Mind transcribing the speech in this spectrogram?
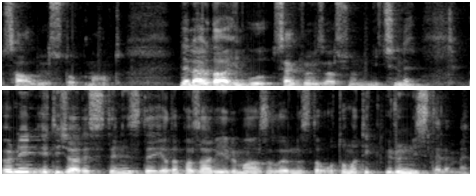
sağlıyor Stockmount. Neler dahil bu senkronizasyonun içine? Örneğin e-ticaret sitenizde ya da pazar yeri mağazalarınızda otomatik ürün listeleme,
